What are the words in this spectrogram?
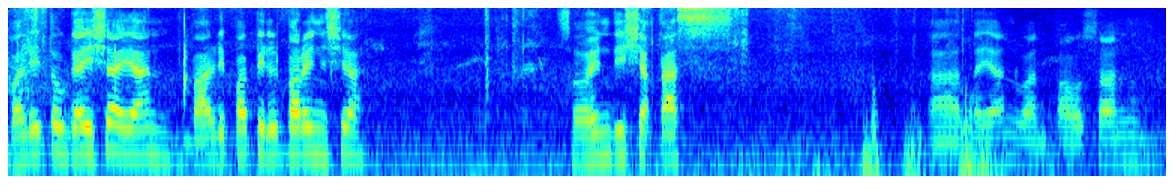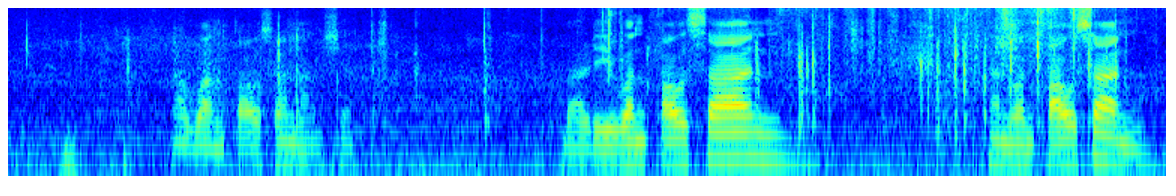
Bali to guys siya yan. Bali papel pa rin siya. So hindi siya cash. At ayan, 1,000. Ah, 1,000 lang siya. Bali 1,000. Yan, 1,000.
